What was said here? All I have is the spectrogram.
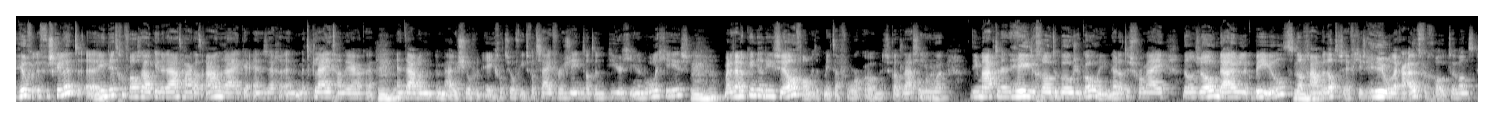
heel verschillend. Eh. In dit geval zou ik inderdaad haar dat aanreiken en zeggen en met klei gaan werken. Mhm. En daar een, een muisje of een egeltje of iets wat zij verzint, wat een diertje in een holletje is. Mhm. Maar er zijn ook kinderen die zelf al met het metafoor komen. Dus ik had laatst een jongen, die maakte een hele grote boze koning. Nou, dat is voor mij dan zo'n duidelijk beeld. Dan Mhm. gaan we dat dus eventjes heel lekker uitvergroten. Want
